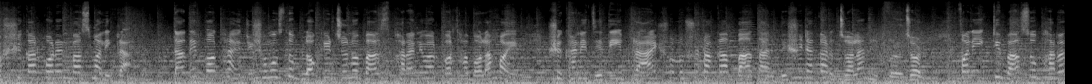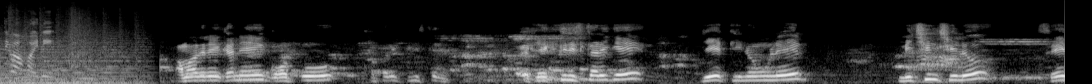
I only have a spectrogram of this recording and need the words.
অস্বীকার করেন বাস মালিকরা। তাদের কথায় যে সমস্ত ব্লকের জন্য বাস ভাড়া নেওয়ার কথা বলা হয়, সেখানে যেতেই প্রায় ষোলোশো টাকা বা তার বেশি টাকার জ্বালানির প্রয়োজন। ফলে একটি বাসও ভাড়া দেওয়া হয়নি। আমাদের এখানে গত কত তারিখ। তারিখ একত্রিশ তারিখে যে তৃণমূলের মিছিল ছিল সেই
